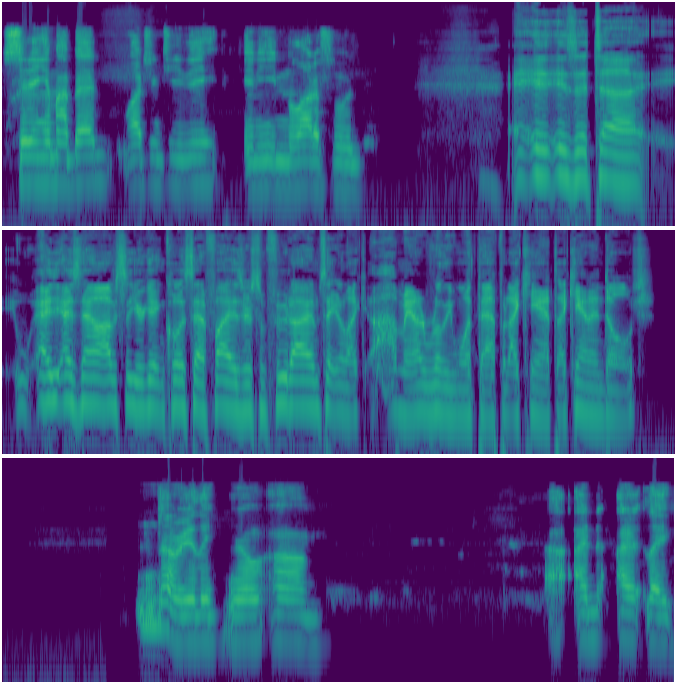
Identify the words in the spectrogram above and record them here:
Sitting in my bed watching tv and eating a lot of food. Is, it uh as now obviously you're getting close to that fight is there some food items that you're like oh man i really want that but i can't i can't indulge? Not really you know um I, I like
